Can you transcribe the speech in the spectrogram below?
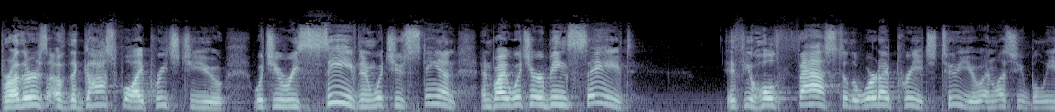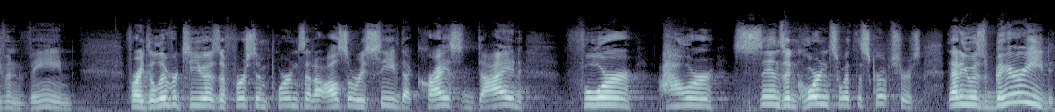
brothers of the gospel I preached to you, which you received, in which you stand, and by which you are being saved, if you hold fast to the word I preached to you, unless you believe in vain. For I delivered to you as of first importance that I also received that Christ died for our sins in accordance with the scriptures, that he was buried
